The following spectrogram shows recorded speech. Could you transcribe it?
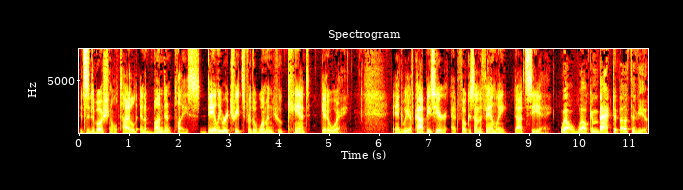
It's a devotional titled An Abundant Place Daily Retreats for the Woman Who Can't Get Away. And we have copies here at focusonthefamily.ca. Well, welcome back to both of you.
